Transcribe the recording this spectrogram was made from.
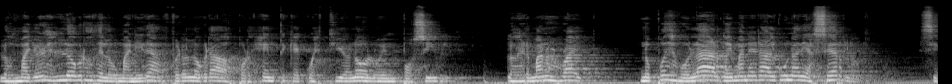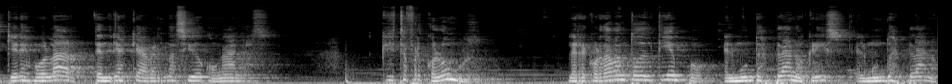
los mayores logros de la humanidad fueron logrados por gente que cuestionó lo imposible. Los hermanos Wright, no puedes volar, no hay manera alguna de hacerlo. Si quieres volar, tendrías que haber nacido con alas. Christopher Columbus, le recordaban todo el tiempo, el mundo es plano, Chris, el mundo es plano.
